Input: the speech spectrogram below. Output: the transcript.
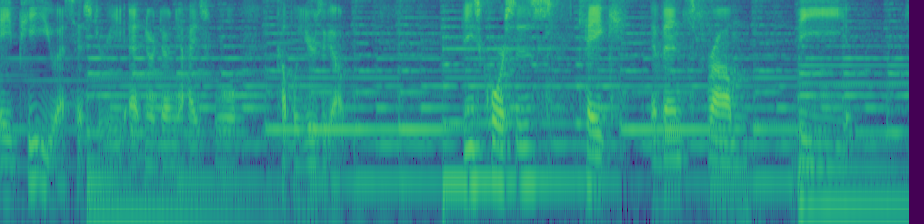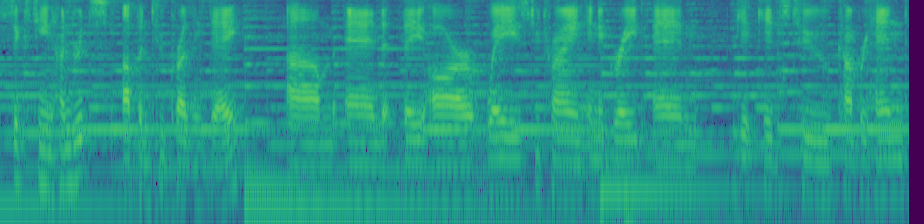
AP US History at Nordonia High School a couple years ago. These courses take events from the 1600s up into present day, um, and they are ways to try and integrate and get kids to comprehend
